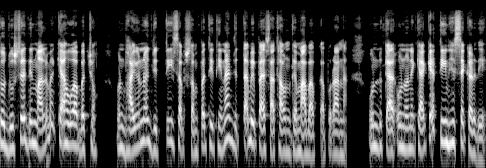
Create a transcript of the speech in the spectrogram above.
तो दूसरे दिन मालूम है क्या हुआ बच्चों? उन भाइयों ने जितनी सब संपत्ति थी ना, जितना भी पैसा था उनके माँ-बाप का पुराना, उनका उन्होंने क्या किया तीन हिस्से कर दिए।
